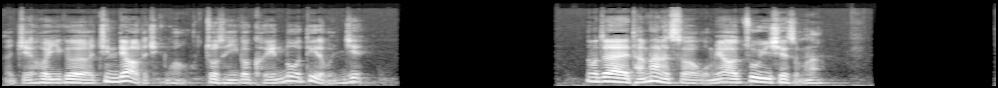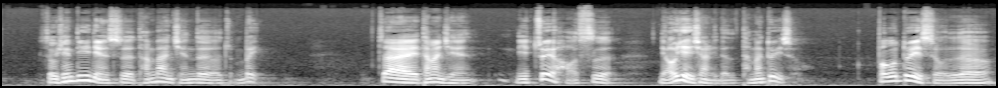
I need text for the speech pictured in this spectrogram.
呃，结合一个尽调的情况，做成一个可以落地的文件。那么在谈判的时候，我们要注意些什么呢？首先，第一点是谈判前的准备。在谈判前，你最好是了解一下你的谈判对手，包括对手的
